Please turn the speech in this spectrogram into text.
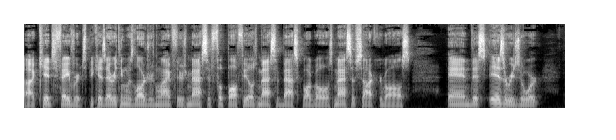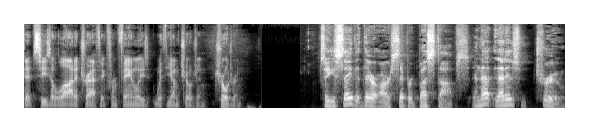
uh, kids' favorites because everything was larger than life. There's massive football fields, massive basketball goals, massive soccer balls, and this is a resort that sees a lot of traffic from families with young children. Children. So you say that there are separate bus stops, and that that is true.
